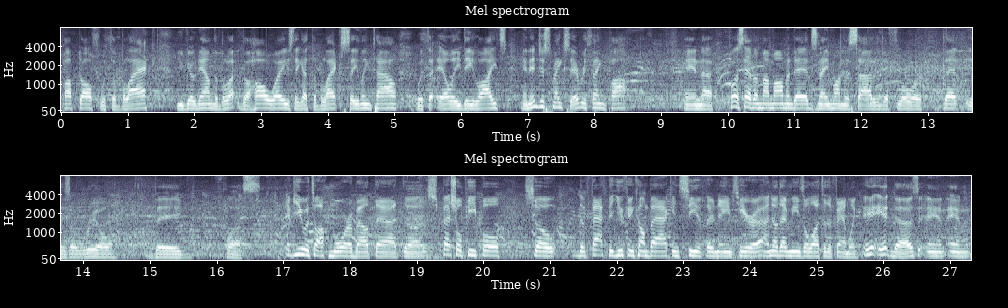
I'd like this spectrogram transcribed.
popped off with the black. You go down the bla- the hallways. They got the black ceiling tile with the LED lights, and it just makes everything pop. And uh, plus, having my mom and dad's name on the side of the floor, that is a real big plus. If you would talk more about that, uh, special people. So the fact that you can come back and see that their names here, I know that means a lot to the family. It, it does, and and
